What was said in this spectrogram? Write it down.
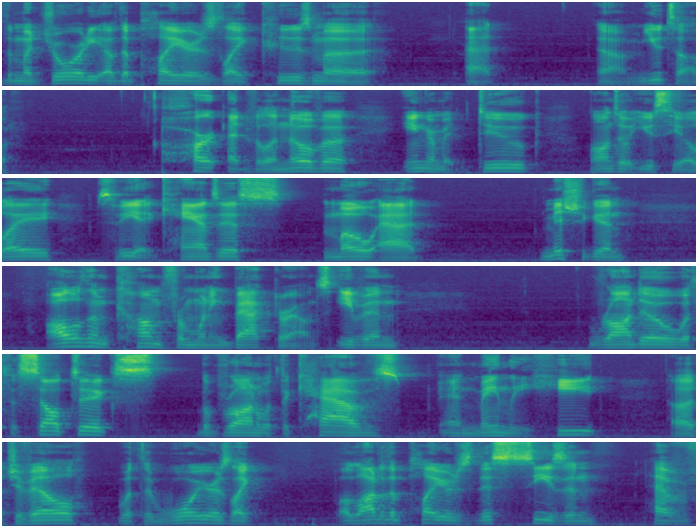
the majority of the players like Kuzma at um, Utah, Hart at Villanova, Ingram at Duke, Lonzo at UCLA, Svi at Kansas, Mo at Michigan, all of them come from winning backgrounds. Even Rondo with the Celtics, LeBron with the Cavs, and mainly Heat, uh, JaVale with the Warriors. Like a lot of the players this season have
